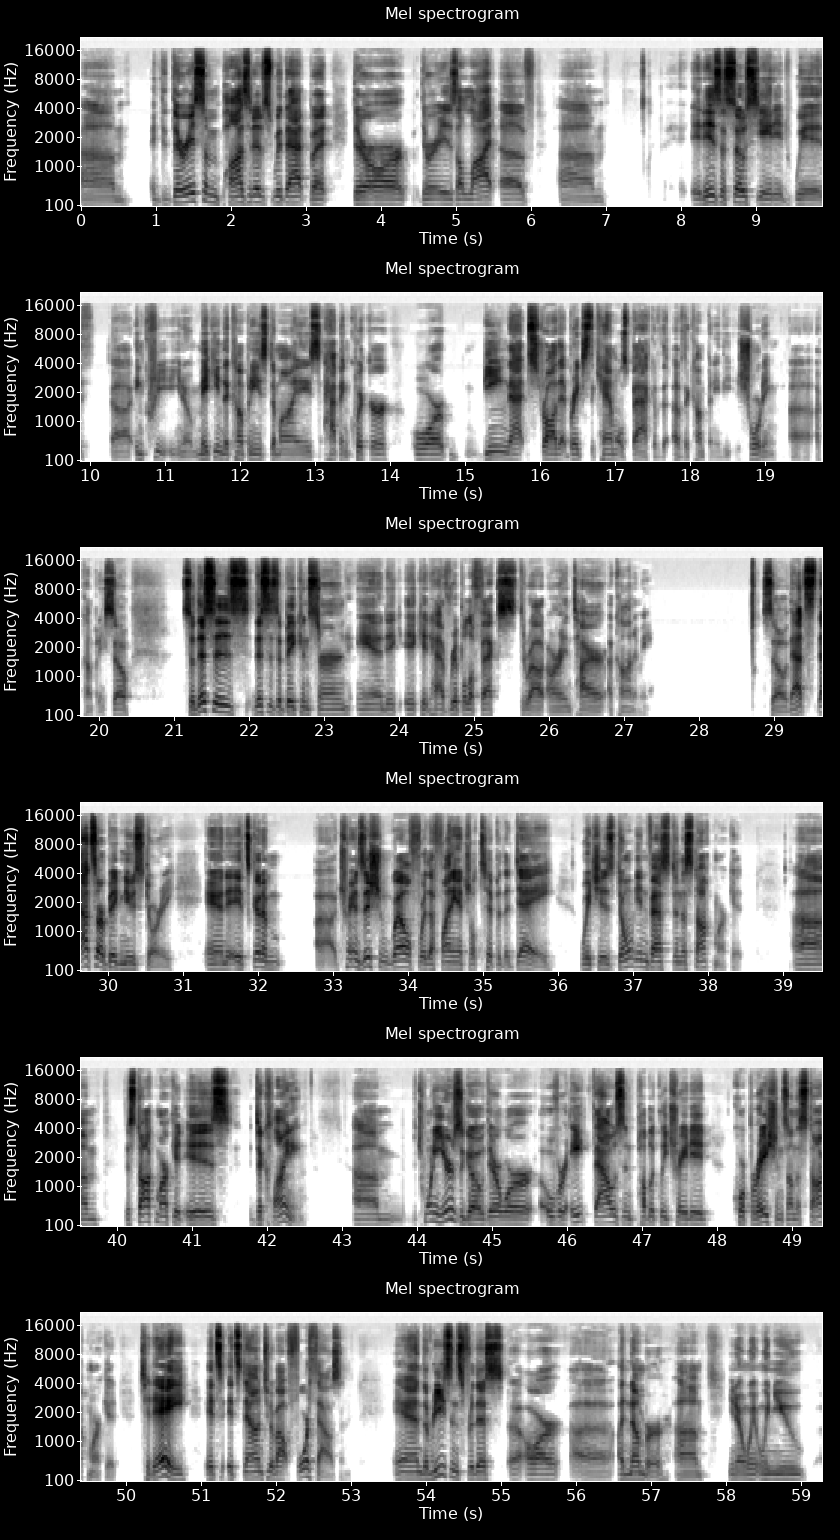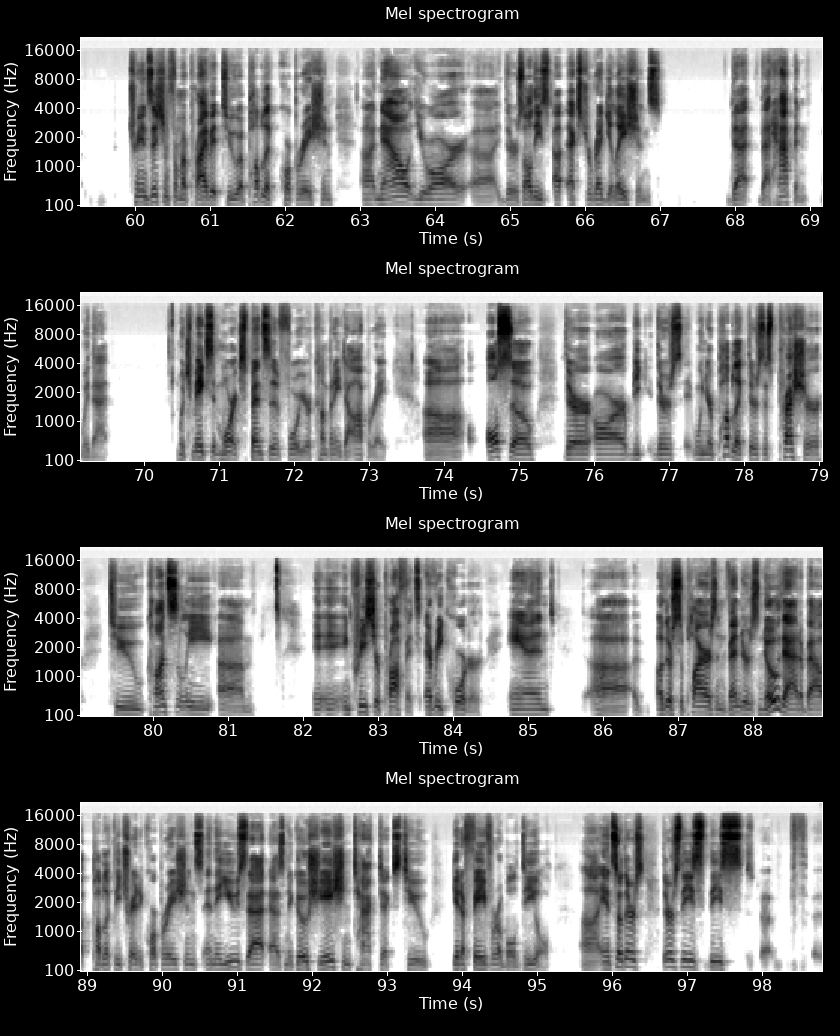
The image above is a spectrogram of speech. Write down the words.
Um, there is some positives with that, but there are there is a lot of um, it is associated with uh, increase you know making the company's demise happen quicker or being that straw that breaks the camel's back of the of the company the shorting uh, a company. So so this is this is a big concern and it, it could have ripple effects throughout our entire economy. So that's that's our big news story and it's going to uh, transition well for the financial tip of the day, which is don't invest in the stock market. Um, the stock market is declining. Um, 20 years ago, there were over 8,000 publicly traded corporations on the stock market. Today, it's it's down to about 4,000. And the reasons for this uh, are uh, a number. Um, you know, when, when you transition from a private to a public corporation, uh, now you are uh, there's all these uh, extra regulations that that happen with that, which makes it more expensive for your company to operate. Uh, also, there are there's when you're public, there's this pressure to constantly um, I- increase your profits every quarter, and uh, other suppliers and vendors know that about publicly traded corporations, and they use that as negotiation tactics to get a favorable deal. Uh, and so there's there's these these uh,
